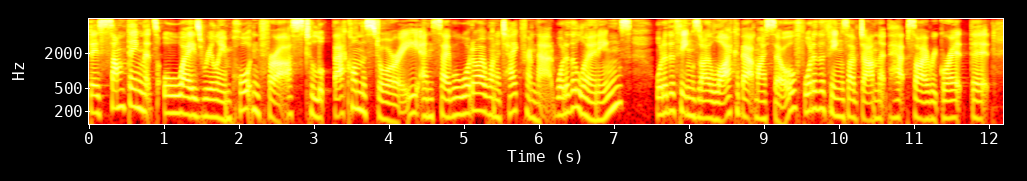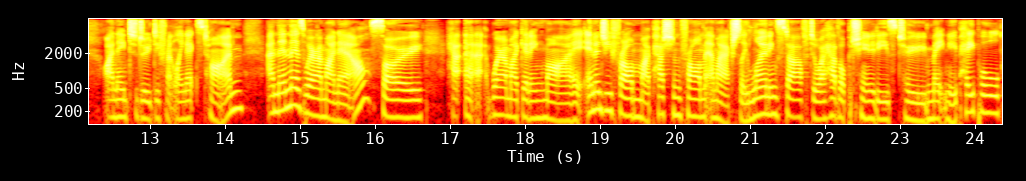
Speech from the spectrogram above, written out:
there's something that's always really important for us to look back on the story and say, well, what do I want to take from that? What are the learnings? What are the things that I like about myself? What are the things I've done that perhaps I regret that I need to do differently next time? And then there's where am I now? So, ha- uh, where am I getting my energy from, my passion from? Am I actually learning stuff? Do I have opportunities to meet new people?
